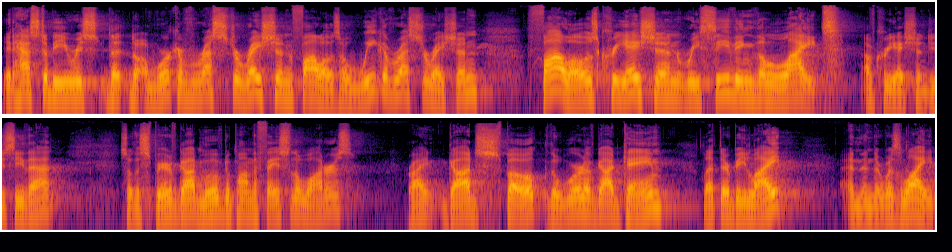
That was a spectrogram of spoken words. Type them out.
It has to be, the, the work of restoration follows. A week of restoration follows creation receiving the light of creation. Do you see that? So the Spirit of God moved upon the face of the waters, right? God spoke, the Word of God came, let there be light, and then there was light.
